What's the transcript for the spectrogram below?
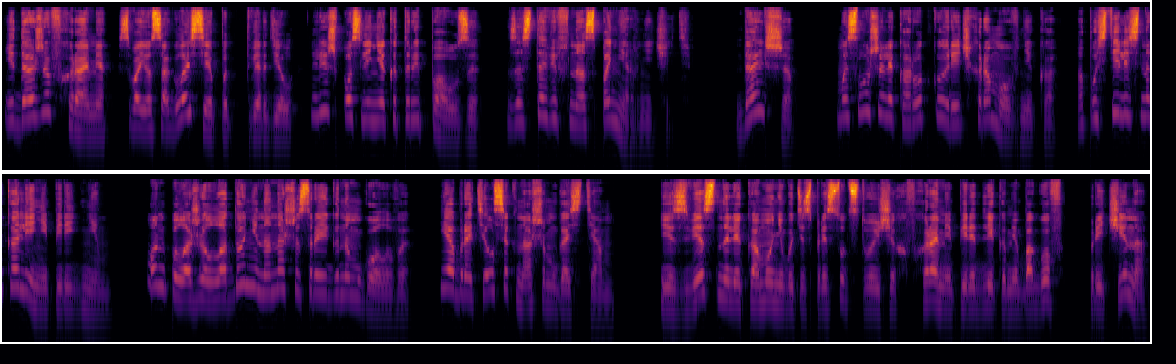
И даже в храме свое согласие подтвердил лишь после некоторой паузы, заставив нас понервничать. Дальше мы слушали короткую речь храмовника, опустились на колени перед ним. Он положил ладони на наши с Рейганом головы и обратился к нашим гостям. «Известно ли кому-нибудь из присутствующих в храме перед ликами богов причина,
